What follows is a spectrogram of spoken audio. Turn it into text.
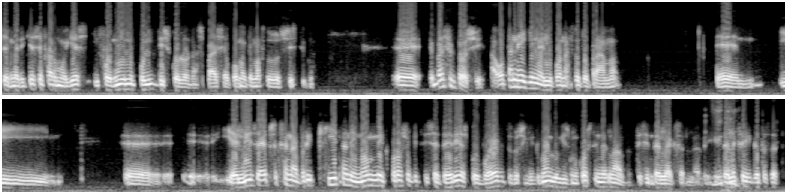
σε μερικές εφαρμογές η φωνή είναι πολύ δύσκολο να σπάσει ακόμα και με αυτό το σύστημα. Ε, εν πάση όταν έγινε λοιπόν αυτό το πράγμα, ε, η, ε, η Ελίζα έψαξε να βρει ποιοι ήταν οι νόμιμοι εκπρόσωποι της εταιρείας που εμπορεύεται το συγκεκριμένο λογισμικό στην Ελλάδα, της Intelexa δηλαδή. Η Intelexa είχε εγκατασταθεί,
